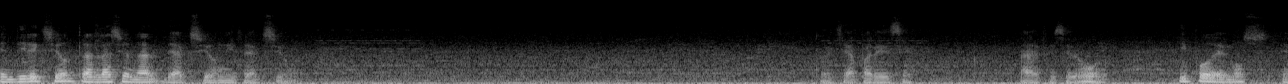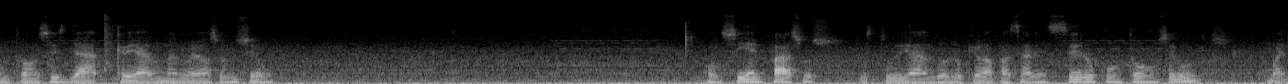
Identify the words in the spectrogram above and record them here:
en dirección translacional de acción y reacción. aquí aparece la F01. Y podemos entonces ya crear una nueva solución con 100 pasos estudiando lo que va a pasar en 0.1 segundos. Bueno,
